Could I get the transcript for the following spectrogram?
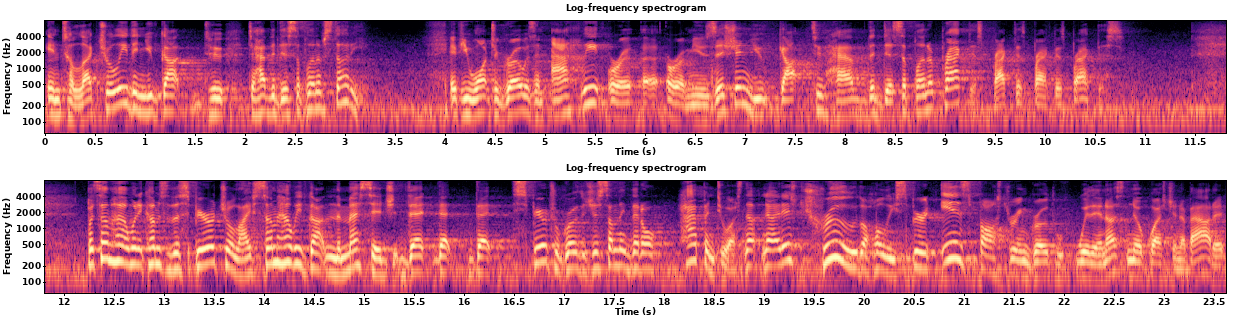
intellectually, then you've got to, to have the discipline of study. If you want to grow as an athlete or a, uh, or a musician, you've got to have the discipline of practice practice, practice, practice. But somehow, when it comes to the spiritual life, somehow we've gotten the message that, that, that spiritual growth is just something that'll happen to us. Now, now, it is true the Holy Spirit is fostering growth within us, no question about it.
